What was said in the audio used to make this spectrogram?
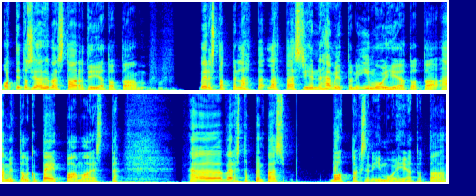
otti tosiaan hyvän startin ja tota, Verstappen läht, läht pääsi siihen Hamiltonin imuihin ja tota, Hamilton alkoi peippaamaan ja sitten Verstappen pääsi Bottaksen imuihin ja tota,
